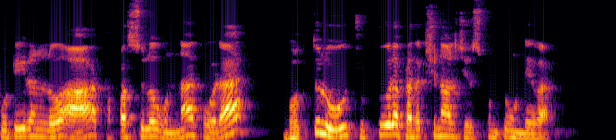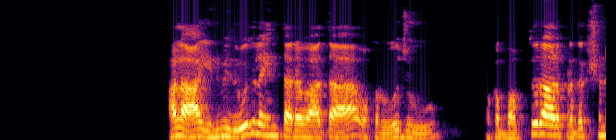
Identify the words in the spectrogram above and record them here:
కుటీరంలో ఆ తపస్సులో ఉన్నా కూడా భక్తులు చుట్టూరా ప్రదక్షిణాలు చేసుకుంటూ ఉండేవారు. అలా ఎనిమిది రోజులు అయిన తర్వాత ఒకరోజు ఒక భక్తురాలు ప్రదక్షిణ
